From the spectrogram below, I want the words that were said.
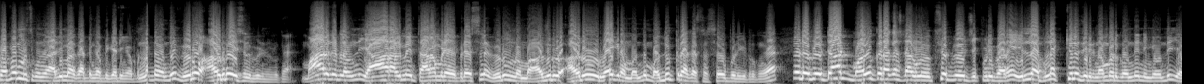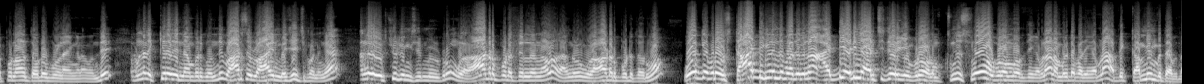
பெர்ஃபார்மன்ஸ் கொஞ்சம் அதிகமாக காட்டுங்க அப்படி கேட்டீங்க அப்படின்னா வந்து வெறும் அறுபது ரூபாய் செல் பண்ணிட்டு இருக்கேன் மார்க்கெட்ல வந்து யாராலுமே தர முடியாத பிரைஸ்ல வெறும் நம்ம அறுபது அறுபது ரூபாய்க்கு நம்ம வந்து மது கிராக்கர்ஸ் சேவ் பண்ணிட்டு இருக்கோங்க. www dot Madhu crackers website போய் செக் பண்ணி பாருங்க. இல்ல அப்படின்னா கீழே தெரிய நம்பருக்கு வந்து நீங்க வந்து எப்போனாலும் தொடர்பு பண்ணலாம் எங்களை வந்து. அப்படின்னா கீழே தெரிய நம்பருக்கு வந்து வாட்ஸ்அப்ல ஆயின் மெசேஜ் பண்ணுங்க. அங்க வெப்சைட் லிங்க் சென்ட் பண்ணி விட்டுருவோம் உங்களுக்கு ஆர்டர் போட தெரியலனாலும் நாங்க உங்களுக்கு ஆர்டர் போட்டு தருவோம். ஓகே ப்ரோ ஸ்டார்டிங்ல இருந்து பாத்தீங்கன்னா அடி அடி அடிச்சுட்டு இருக்கீங்க ப்ரோ நமக்கு கொஞ்சம் ஸ்லோவா போகிறோம் பார்த்தீங்கன்னா நம்ம கிட்ட பாத்தீங்கன்னா அப்படி கம்மி மத்தாப்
